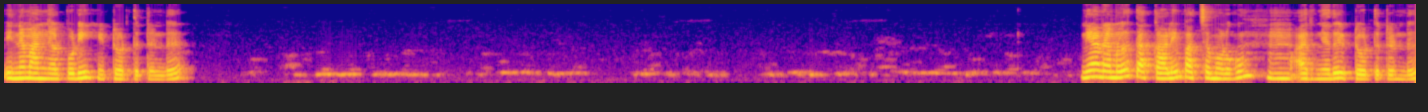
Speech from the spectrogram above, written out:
പിന്നെ മഞ്ഞൾപ്പൊടി ഇട്ട് കൊടുത്തിട്ടുണ്ട്. ഇനിയാണ് നമ്മൾ തക്കാളിയും പച്ചമുളകും അരിഞ്ഞത് ഇട്ട് കൊടുത്തിട്ടുണ്ട്.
